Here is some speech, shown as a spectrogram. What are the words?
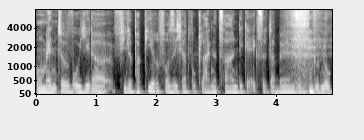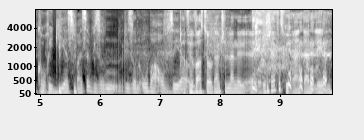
Momente, wo jeder viele Papiere vor sich hat, wo kleine Zahlen, dicke Excel-Tabellen sind, wo du nur korrigierst, weißt du, wie so ein, wie so ein Oberaufseher. Dafür warst du aber ganz schön lange äh, Geschäftsführer in deinem Leben.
